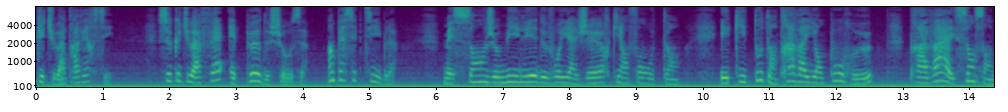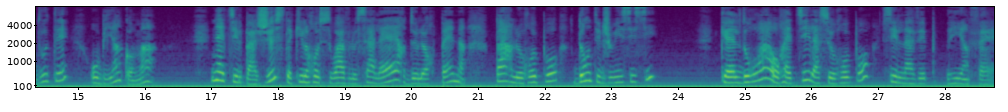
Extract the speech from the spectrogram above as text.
que tu as traversées. Ce que tu as fait est peu de choses, imperceptibles, mais songe aux milliers de voyageurs qui en font autant, et qui, tout en travaillant pour eux, travaillent sans s'en douter au bien commun. N'est-il pas juste qu'ils reçoivent le salaire de leur peine par le repos dont ils jouissent ici? Quel droit auraient-ils à ce repos s'ils n'avaient rien fait?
